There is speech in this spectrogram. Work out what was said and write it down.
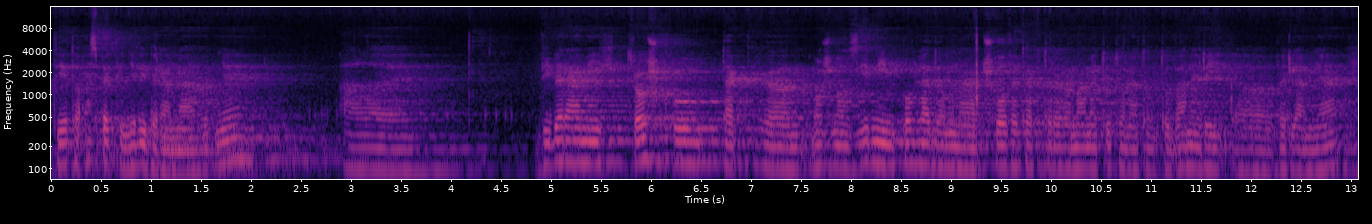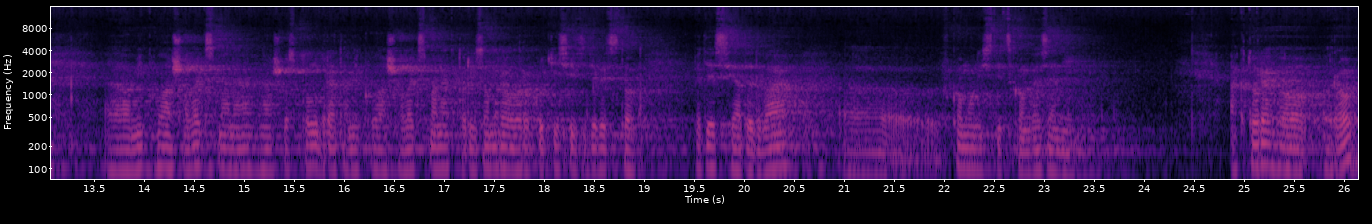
tieto aspekty nevyberám náhodne, ale vyberám ich trošku tak e, možno s jedným pohľadom na človeka, ktorého máme tuto na tomto baneri e, vedľa mňa, Mikuláša Lexmana, nášho spolubrata Mikuláša Lexmana, ktorý zomrel v roku 1952 v komunistickom väzení a ktorého rok,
